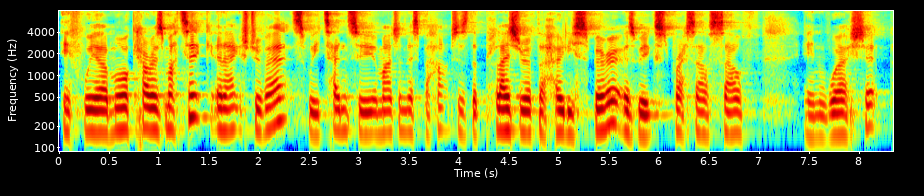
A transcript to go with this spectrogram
If we are more charismatic and extroverts, we tend to imagine this perhaps as the pleasure of the Holy Spirit as we express ourselves in worship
